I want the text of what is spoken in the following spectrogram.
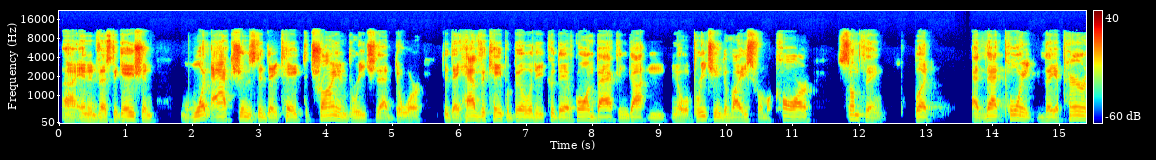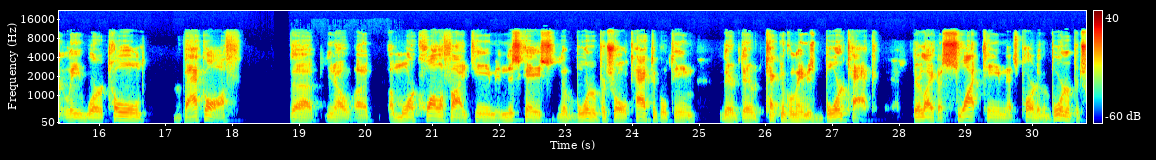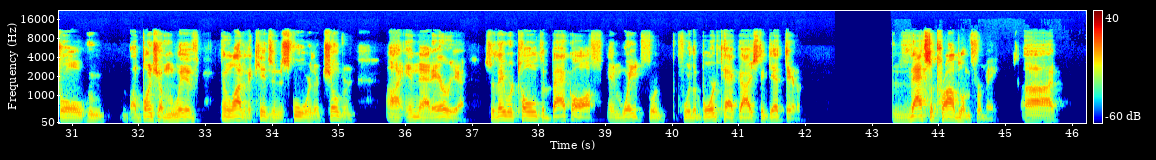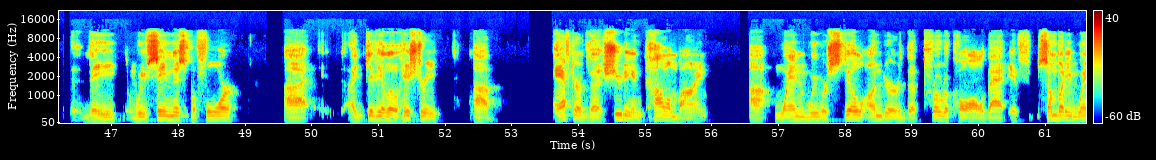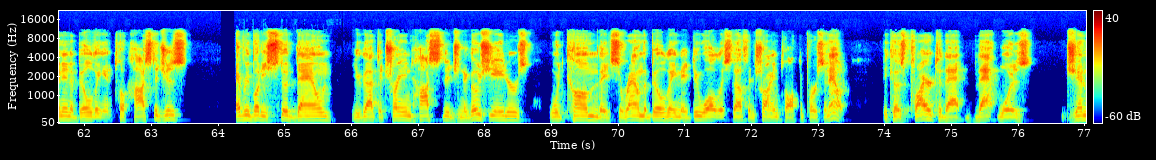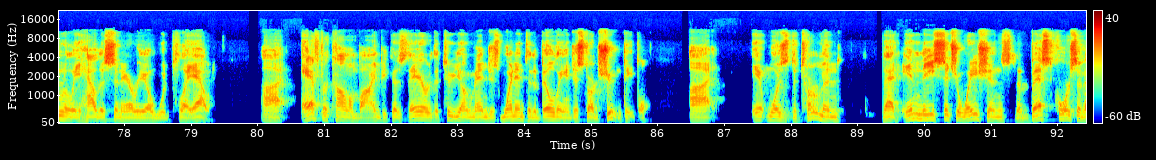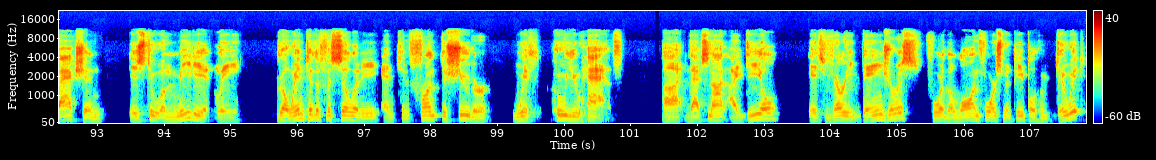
uh, and investigation. What actions did they take to try and breach that door? Did they have the capability? Could they have gone back and gotten you know a breaching device from a car, something? But at that point, they apparently were told back off the you know uh, a more qualified team. In this case, the Border Patrol tactical team. Their their technical name is BORTAC. They're like a SWAT team that's part of the Border Patrol. Who a bunch of them live, and a lot of the kids in the school were their children uh, in that area. So they were told to back off and wait for for the BORTAC guys to get there. That's a problem for me. Uh, the we've seen this before. Uh, I give you a little history. Uh, after the shooting in Columbine, uh, when we were still under the protocol that if somebody went in a building and took hostages, everybody stood down. You got the trained hostage negotiators would come, they'd surround the building, they'd do all this stuff and try and talk the person out. Because prior to that, that was generally how the scenario would play out uh, after Columbine because there the two young men just went into the building and just started shooting people. Uh, it was determined that in these situations, the best course of action is to immediately go into the facility and confront the shooter with who you have. Uh, that's not ideal. It's very dangerous for the law enforcement people who do it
